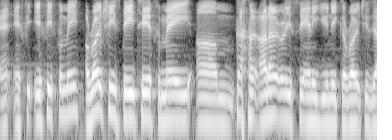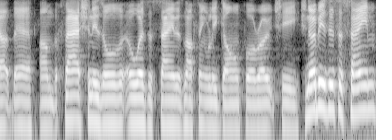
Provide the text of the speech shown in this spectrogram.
iffy, iffy for me. Orochi's D tier for me. Um, I don't really see any unique Orochis out there. Um, the fashion is all, always the same. There's nothing really going for Orochi. Shinobi is the same.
